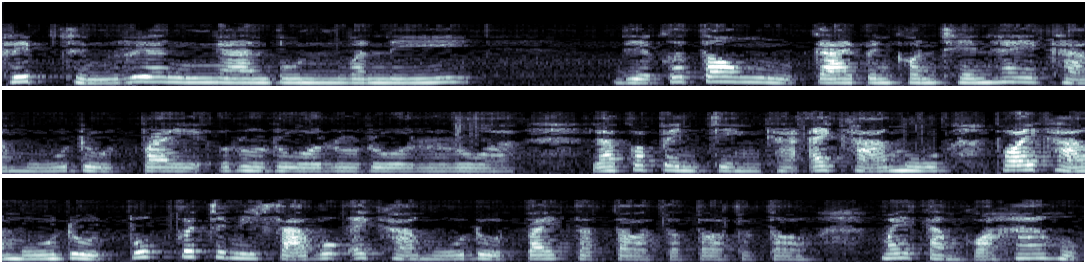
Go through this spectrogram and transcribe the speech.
คลิปถึงเรื่องงานบุญวันนี้ เดี๋ยวก็ต้องกลายเป็นคอนเทนต์ให้ขาหมูดูดไปรัวรัวรัวรัวรัวๆแล้วก็เป็นจริงค่ะ ไอ้ขาหมูพอไอ้ขาหมูดูดปุ๊บก็จะมีสาวกไอ้ขาหมูดูดไปต่อต่อต่อต่อต่อต่อไม่ต่ำกว่าห้าหก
